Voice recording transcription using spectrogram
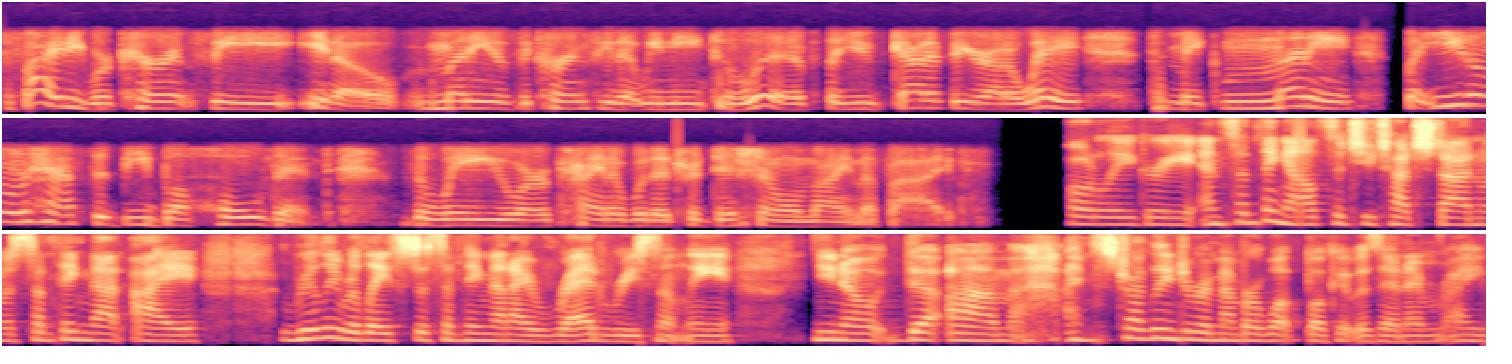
society where currency, you know, money is the currency that we need to live. So you've got to figure out a way to make money, but you don't have to be beholden the way you are kind of with a traditional nine to five. Totally agree. And something else that you touched on was something that I really relates to something that I read recently. You know, the um I'm struggling to remember what book it was in. I'm, I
